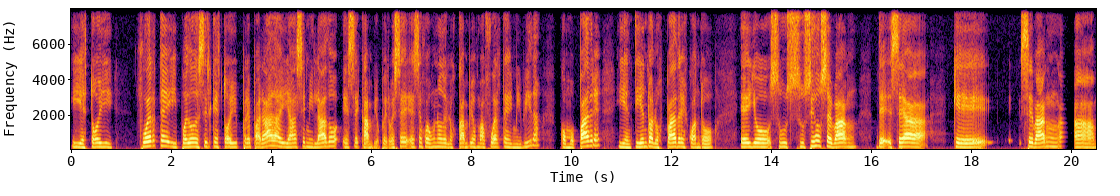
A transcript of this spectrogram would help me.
y estoy fuerte y puedo decir que estoy preparada y ha asimilado ese cambio, pero ese, ese fue uno de los cambios más fuertes en mi vida como padre y entiendo a los padres cuando ellos, sus, sus hijos se van, de, sea que se van a,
